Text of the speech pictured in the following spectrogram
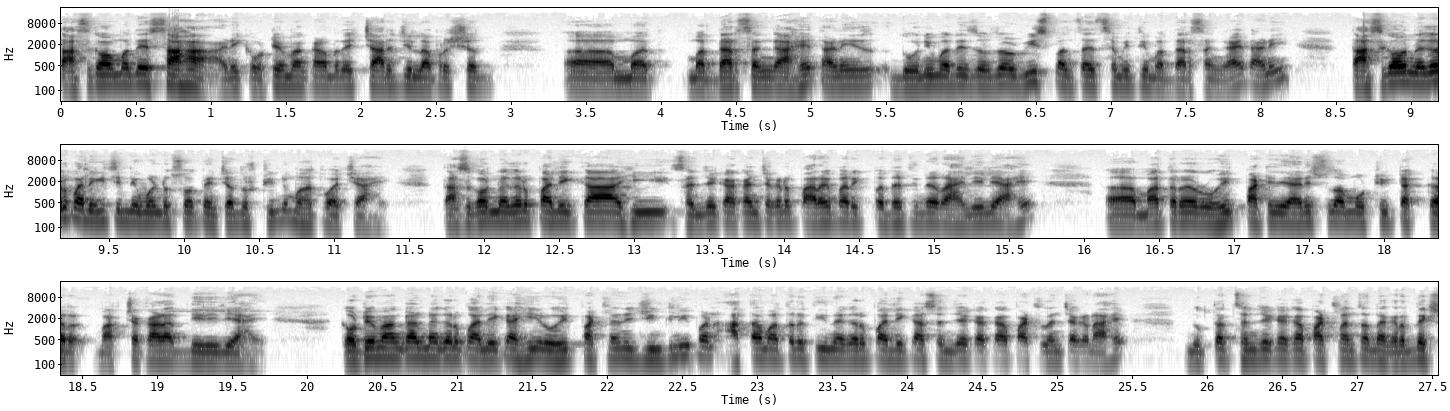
तासगावमध्ये सहा आणि कवठेमहांकाळमध्ये चार जिल्हा परिषद मत मतदारसंघ आहेत आणि दोन्हीमध्ये जवळजवळ वीस पंचायत समिती मतदारसंघ आहेत आणि तासगाव नगरपालिकेची निवडणूक सुद्धा त्यांच्या दृष्टीने महत्वाची आहे. तासगाव नगरपालिका ही संजय काकांच्याकडे पारंपरिक पद्धतीने राहिलेली आहे. मात्र रोहित पाटील यांनी सुद्धा मोठी टक्कर मागच्या काळात दिलेली आहे. कवठेमहांकाळ नगरपालिका ही रोहित पाटलांनी जिंकली पण आता मात्र ती नगरपालिका संजय काका पाटलांच्याकडे आहे. नुकताच संजय काका पाटलांचा नगराध्यक्ष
